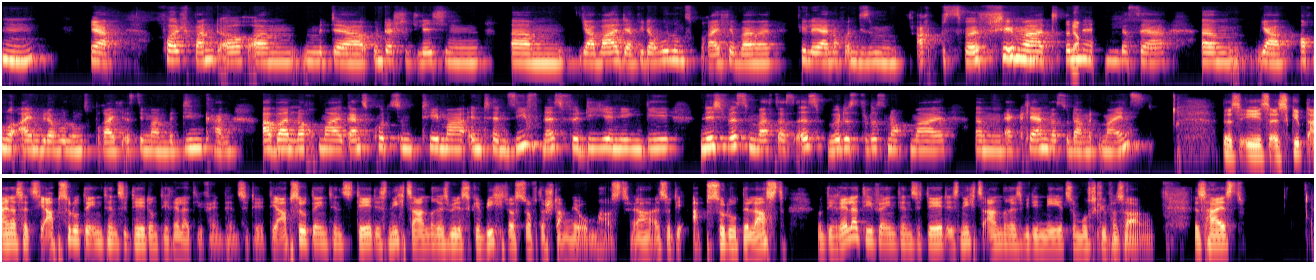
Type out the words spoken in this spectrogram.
Mhm. Ja, voll spannend auch ähm, mit der unterschiedlichen ähm, ja, Wahl der Wiederholungsbereiche, weil viele ja noch in diesem 8 bis 12 Schema drin ja. hängen, dass ja, ähm, ja auch nur ein Wiederholungsbereich ist, den man bedienen kann. Aber nochmal ganz kurz zum Thema Intensivness für diejenigen, die nicht wissen, was das ist. Würdest du das nochmal ähm, erklären, was du damit meinst? Das ist, es gibt einerseits die absolute Intensität und die relative Intensität. Die absolute Intensität ist nichts anderes wie das Gewicht, was du auf der Stange oben hast. Ja, also die absolute Last. Und die relative Intensität ist nichts anderes wie die Nähe zum Muskelversagen. Das heißt,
